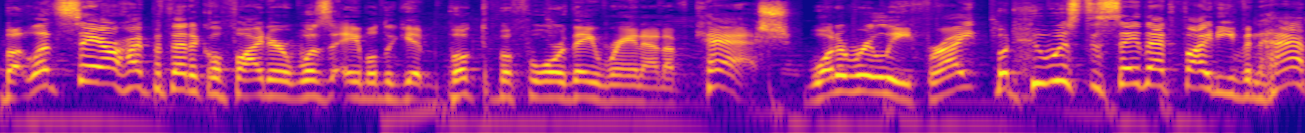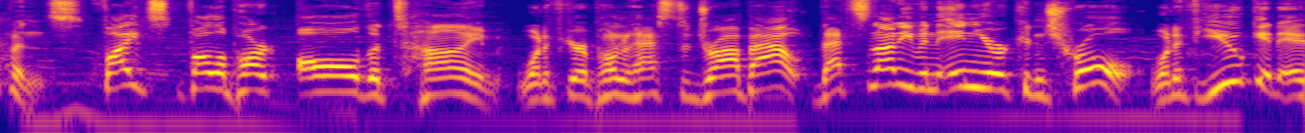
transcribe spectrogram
But let's say our hypothetical fighter was able to get booked before they ran out of cash. What a relief, right? But who is to say that fight even happens? Fights fall apart all the time. What if your opponent has to drop out? That's not even in your control. What if you get injured?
